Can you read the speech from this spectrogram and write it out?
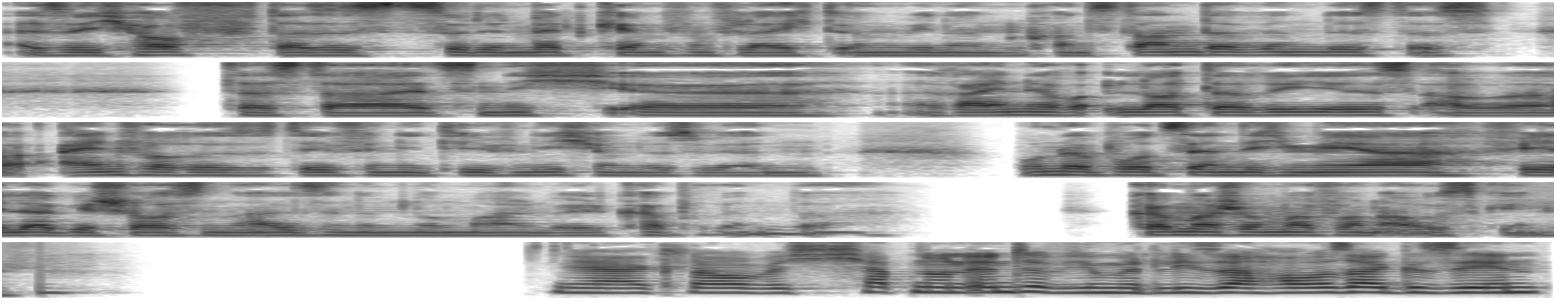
also ich hoffe, dass es zu den Wettkämpfen vielleicht irgendwie ein konstanter Wind ist, dass, dass da jetzt nicht äh, reine Lotterie ist, aber einfach ist es definitiv nicht und es werden hundertprozentig mehr Fehler geschossen als in einem normalen Weltcuprennen. Da können wir schon mal von ausgehen. Ja, glaube ich. Ich habe nur ein Interview mit Lisa Hauser gesehen,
